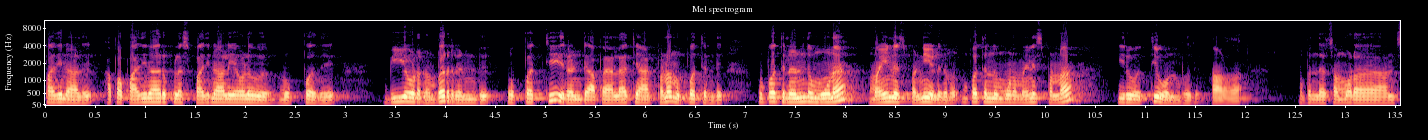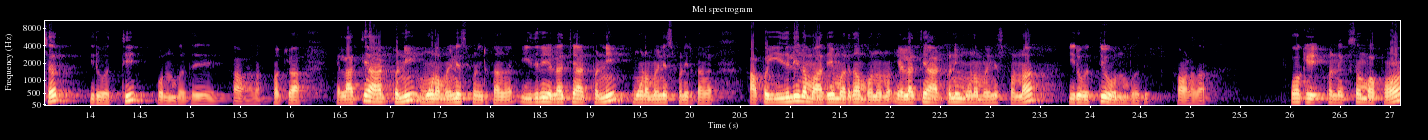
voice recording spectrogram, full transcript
பதினாலு. அப்போ பதினாறு ப்ளஸ் பதினாலு எவ்வளவு? முப்பது. பியோட நம்பர் ரெண்டு. முப்பத்தி ரெண்டு. அப்போ எல்லாத்தையும் ஆட் பண்ணால் முப்பத்தி ரெண்டு. முப்பத்தி ரெண்டு மூணை மைனஸ் பண்ணி எழுதணும். முப்பத்தி ரெண்டு மூணை மைனஸ் பண்ணால் இருபத்தி ஒன்பது. அவ்வளோதான் அப்போ இந்த சம்மோட ஆன்சர் இருபத்தி ஒன்பது. அவ்வளோதான் ஓகேவா எல்லாத்தையும் ஆட் பண்ணி மூணை மைனஸ் பண்ணியிருக்காங்க. இதுலேயும் எல்லாத்தையும் ஆட் பண்ணி மூணை மைனஸ் பண்ணியிருக்காங்க. அப்போ இதுலேயும் நம்ம அதே மாதிரி தான் பண்ணணும். எல்லாத்தையும் ஆட் பண்ணி மூணு மைனஸ் பண்ணால் இருபத்தி ஒன்பது. அவ்வளோதான் ஓகே இப்போ நெக்ஸ்ட் பார்ப்போம்.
